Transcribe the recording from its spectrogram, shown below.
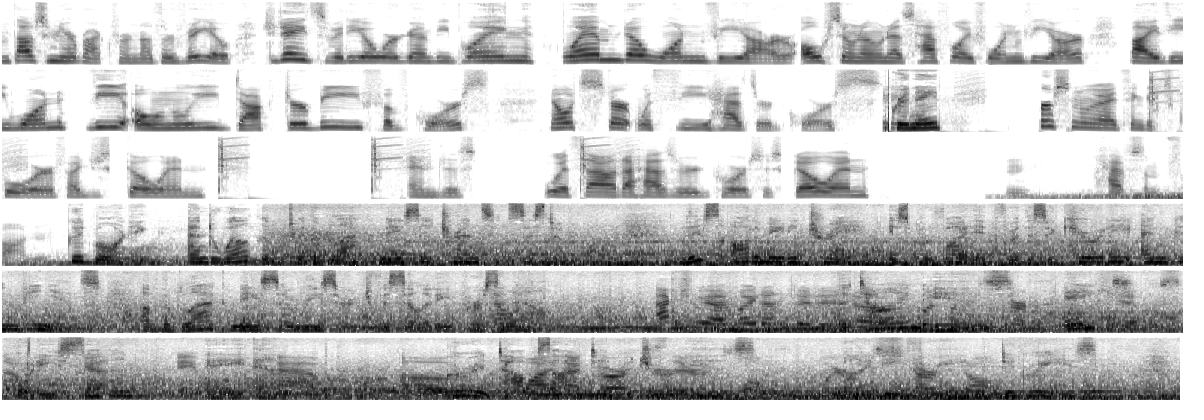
Maker1000 here back for another video. Today's video we're going to be playing Lambda 1 VR, also known as Half-Life 1 VR, by the one, the only Dr. Beef, of course. Now let's start with the hazard course. Grenade. Personally, I think it's cooler if I just go in and just, without a hazard course, just go in and have some fun. Good morning, and welcome to the Black Mesa Transit System. This automated train is provided for the security and convenience of the Black Mesa Research Facility personnel. Actually, I might end it The uh, time is start a road shift, so 8:47 we get a a.m.. Current topside temperature is well, where we started 93 degrees,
